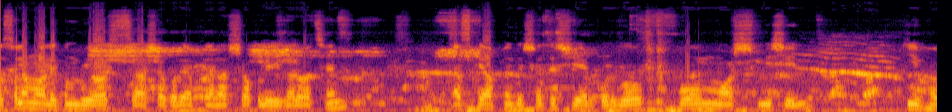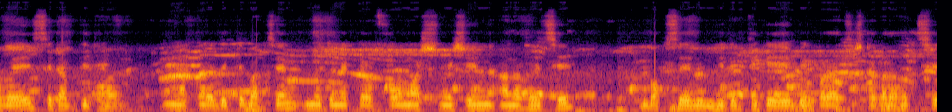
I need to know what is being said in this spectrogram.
আসসালামু আলাইকুম ভিউয়ার্স, আশা করি আপনারা সকলেই ভালো আছেন। আজকে আপনাদের সাথে শেয়ার করব ফোম ওয়াশ মেশিন কীভাবে সেট দিতে হয়। আপনারা দেখতে পাচ্ছেন, নতুন একটা ফোম ওয়াশ মেশিন আনা হয়েছে। বক্সের ভিতর থেকে বের করার চেষ্টা করা হচ্ছে।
